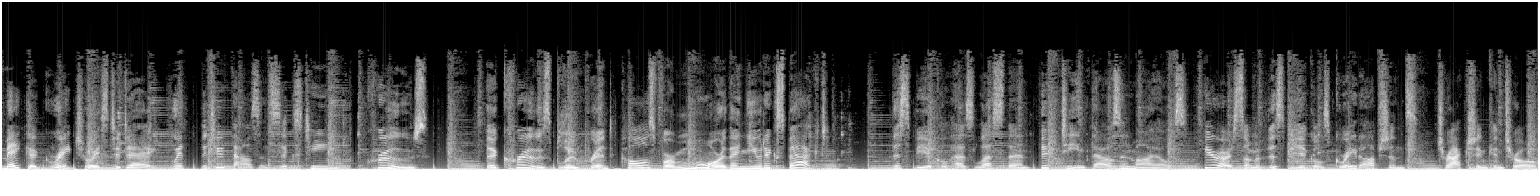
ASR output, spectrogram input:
Make a great choice today with the 2016 Cruze. The Cruze blueprint calls for more than you'd expect. This vehicle has less than 15,000 miles. Here are some of this vehicle's great options. Traction control,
